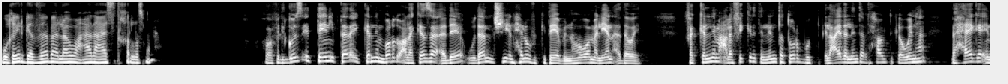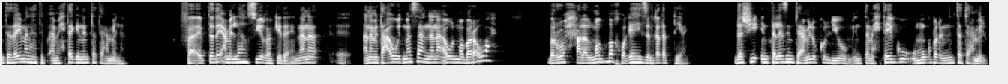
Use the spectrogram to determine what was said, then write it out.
وغير جذابة لو عاده عايز تتخلص منها. هو في الجزء الثاني ابتدى يتكلم برضو على كذا أداة وده الشيء الحلو في الكتاب إن هو مليان أدوات. فاتكلم على فكرة إن أنت تربط العادة اللي أنت بتحاول تكونها بحاجة أنت دايما هتبقى محتاج إن أنت تعملها. فابتدى يعمل لها صيغة كده إن أنا أنا متعود مثلا إن أنا أول ما بروح بروح على المطبخ وأجهز الغداء بتاعي. ده شيء أنت لازم تعمله كل يوم أنت محتاجه ومجبر إن أنت تعمله.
